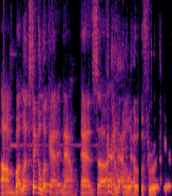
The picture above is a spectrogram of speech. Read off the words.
Um, but let's take a look at it now, as uh, and, and, we'll go through it here.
